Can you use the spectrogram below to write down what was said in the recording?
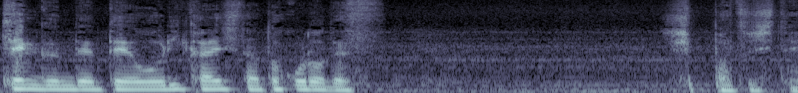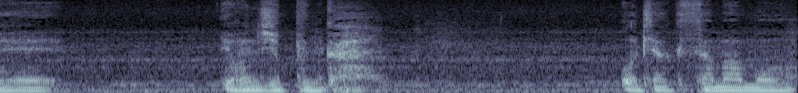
県軍電停を折り返したところです。出発して40分か。お客様も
